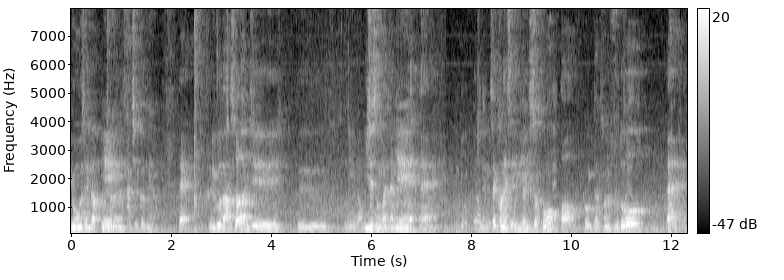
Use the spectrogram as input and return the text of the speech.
요 생각도 네. 저는 같이 했거든요. 네. 그리고 나서 이제 그 이재성 관장님의 네. 네. 세컨에서 얘기가 있었고, 어, 고기탁 선수도 네.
